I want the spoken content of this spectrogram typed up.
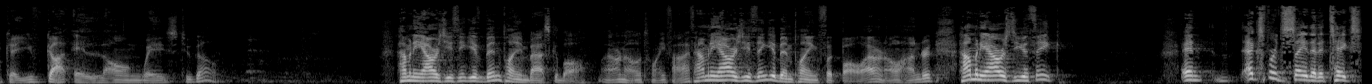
Okay, you've got a long ways to go. How many hours do you think you've been playing basketball? I don't know, 25. How many hours do you think you've been playing football? I don't know, 100. How many hours do you think? And experts say that it takes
